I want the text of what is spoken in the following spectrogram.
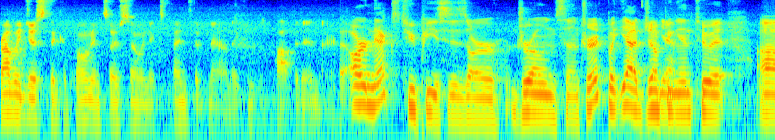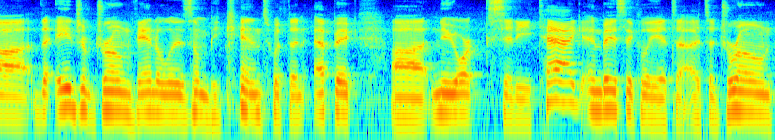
Probably just the components are so inexpensive now they can just pop it in there. Our next two pieces are drone centric, but yeah, jumping Yeah. into it, uh, the age of drone vandalism begins with an epic uh, New York City tag, and basically it's a it's a drone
